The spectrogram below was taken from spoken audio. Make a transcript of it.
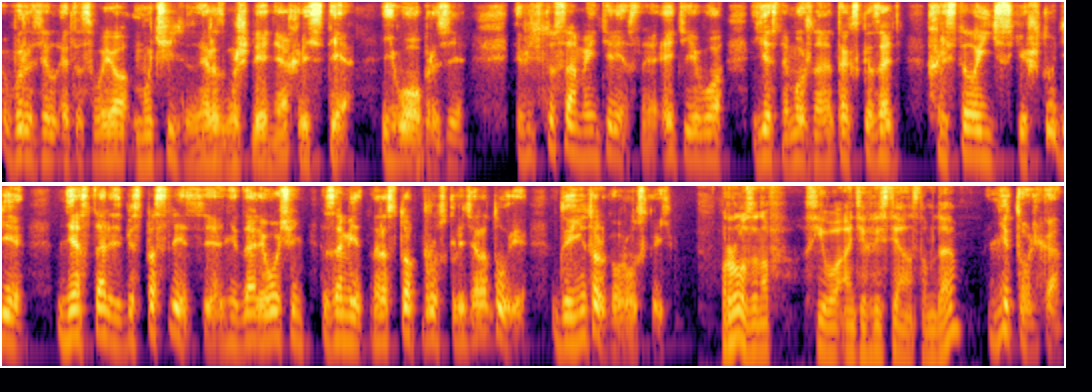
выразил это свое мучительное размышление о Христе, его образе. И ведь что самое интересное, эти его, если можно так сказать, христологические студии не остались без последствий. Они дали очень заметный росток в русской литературе, да и не только в русской. Розанов с его антихристианством, да? Не только.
